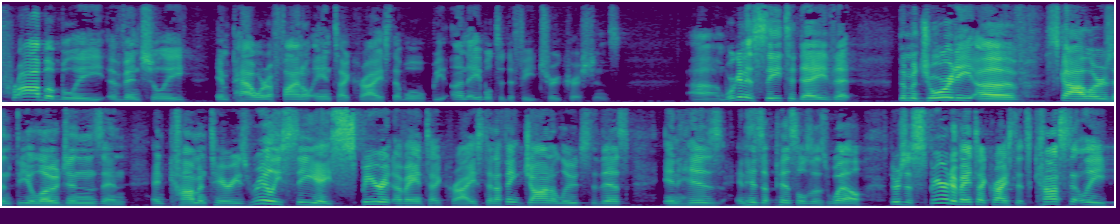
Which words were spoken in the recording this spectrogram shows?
probably eventually empower a final antichrist that will be unable to defeat true Christians. Um, we're going to see today that the majority of scholars and theologians and, and commentaries really see a spirit of antichrist, and I think John alludes to this in his in his epistles as well. There's a spirit of antichrist that's constantly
